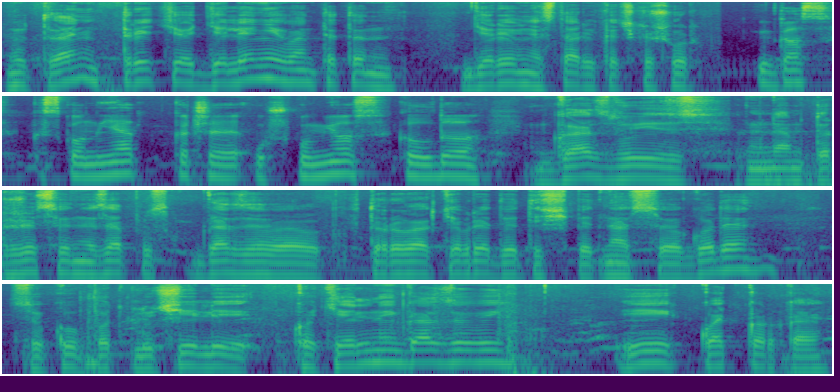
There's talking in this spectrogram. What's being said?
Ну тань третье отделение ван тетан деревня Старый Качкашур. Газ кысконят, каче ушпумёс, колдо. Газ вывез, нам торжественный запуск газа 2 октября 2015 года. Суку подключили котельный газовый и Кватькорка,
